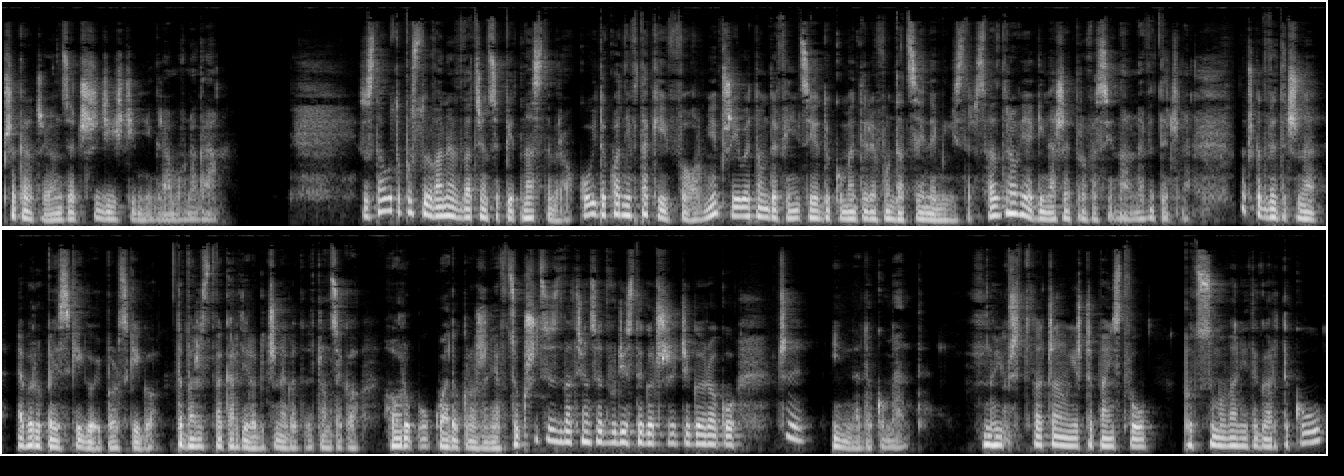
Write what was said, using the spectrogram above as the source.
przekraczające 30 mg na gram. Zostało to postulowane w 2015 roku i dokładnie w takiej formie przyjęły tę definicję dokumenty refundacyjne Ministerstwa Zdrowia, jak i nasze profesjonalne wytyczne. Na przykład wytyczne Europejskiego i Polskiego Towarzystwa Kardiologicznego dotyczącego chorób układu krążenia w cukrzycy z 2023 roku, czy inne dokumenty. No i przytaczam jeszcze Państwu podsumowanie tego artykułu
